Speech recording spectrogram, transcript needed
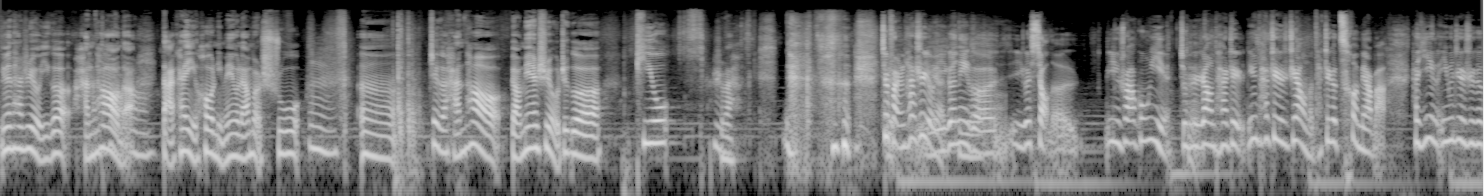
因为它是有一个函套的，打开以后里面有两本书，嗯。嗯，这个函套表面是有这个 PU，是吧？就反正它是有一个那个 一个小的印刷工艺，就是让它这，因为它这是这样的，它这个侧面吧，它印了，因为这是个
